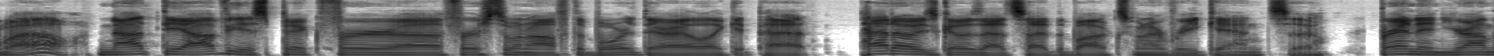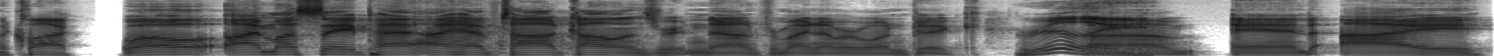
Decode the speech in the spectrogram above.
Wow, not the obvious pick for uh, first one off the board there. I like it, Pat. Pat always goes outside the box whenever he can. So, Brandon, you're on the clock. Well, I must say, Pat, I have Todd Collins written down for my number one pick. Really? Um, and I,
